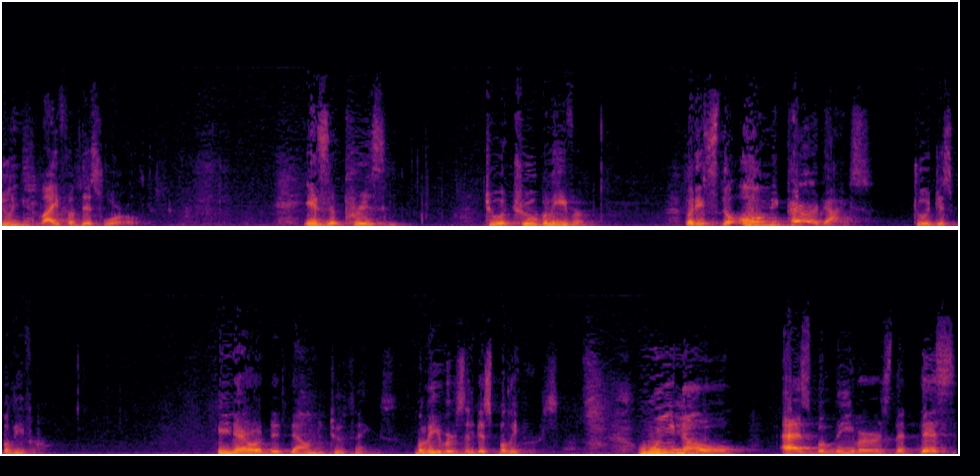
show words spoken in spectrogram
dunya, life of this world, is a prison to a true believer. But it's the only paradise to a disbeliever. He narrowed it down to two things believers and disbelievers. We know as believers that this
